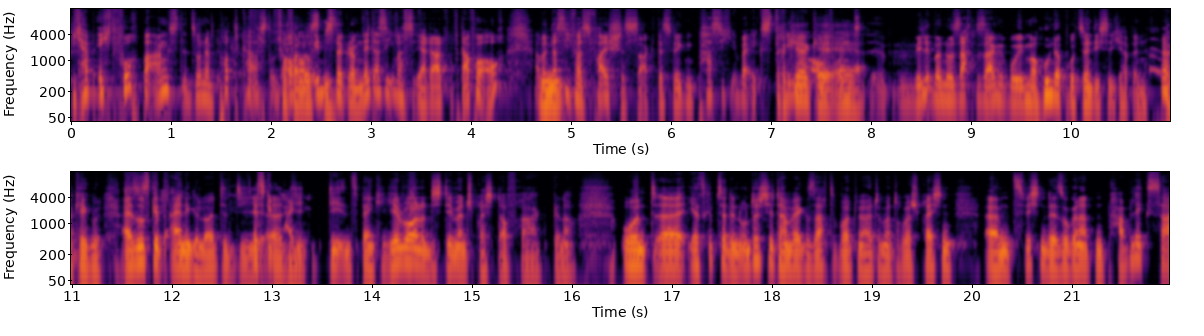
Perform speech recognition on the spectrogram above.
ich habe echt furchtbar Angst in so einem Podcast und auch auf Instagram. Nicht, dass ich was, ja, da, davor auch, aber mhm. dass ich was Falsches sage. Deswegen passe ich immer extrem okay, okay, auf ja, und ja. Äh, will immer nur Sachen sagen, wo ich immer hundertprozentig sicher bin. Okay, gut. Also es gibt einige Leute, die, äh, die, die, ins Banking gehen wollen und dich dementsprechend auch fragen. Genau. Und äh, jetzt gibt's ja den Unterschied, haben wir ja gesagt, wollten wir heute mal drüber sprechen, ähm, zwischen der sogenannten Public Side,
